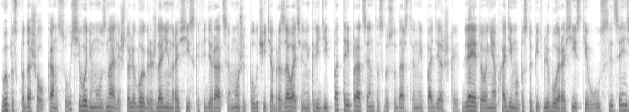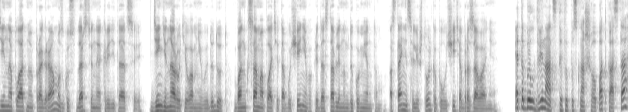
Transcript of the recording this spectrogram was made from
Выпуск подошел к концу. Сегодня мы узнали, что любой гражданин Российской Федерации может получить образовательный кредит под 3% с государственной поддержкой. Для этого необходимо поступить в любой российский вуз с лицензией на платную программу с государственной аккредитацией. Деньги на руки вам не выдадут. Банк сам оплатит обучение по предоставленным документам. Останется лишь только получить образование. Это был 12 выпуск нашего подкаста.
